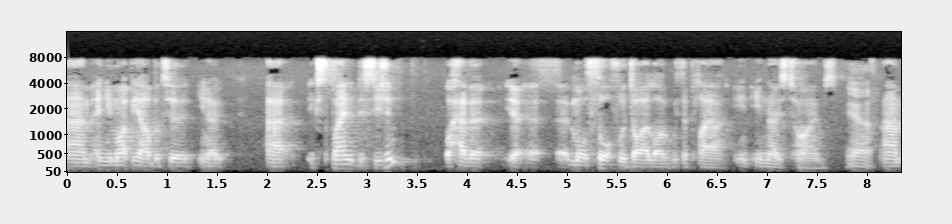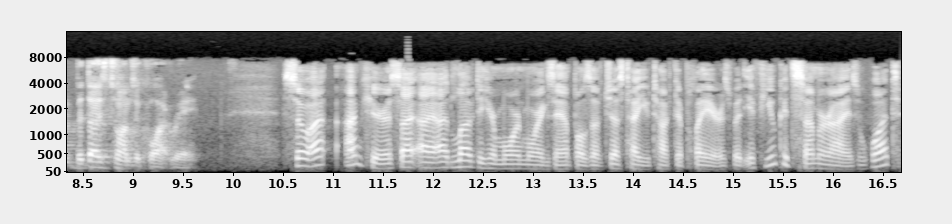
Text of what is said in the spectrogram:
um, and you might be able to, you know, uh, explain a decision or have a, a, more thoughtful dialogue with the player in, in those times. Yeah. Um, but those times are quite rare. So I, am curious. I, would love to hear more and more examples of just how you talk to players. But if you could summarize, what,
